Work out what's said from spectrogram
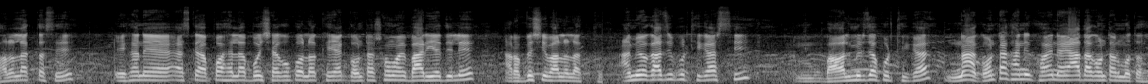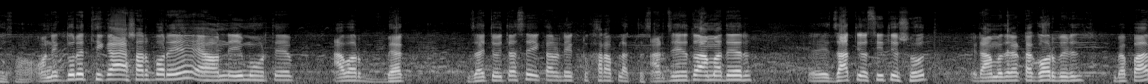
ভালো লাগতেছে। এখানে আজকে পহেলা বৈশাখ উপলক্ষে এক ঘণ্টা সময় বাড়িয়ে দিলে আরও বেশি ভালো লাগতো। আমিও গাজীপুর থেকে আসছি বাওয়াল মির্জাপুর থেকে। না ঘণ্টা খানিক হয় না আধা ঘণ্টার মতো হয়েছে। অনেক দূরের থেকে আসার পরে এখন এই মুহূর্তে আবার ব্যাগ যাইতে হইতাছে, এই কারণে একটু খারাপ লাগতেছে। আর যেহেতু আমাদের জাতীয় স্মৃতিসৌধ, এটা আমাদের একটা গর্বের ব্যাপার।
